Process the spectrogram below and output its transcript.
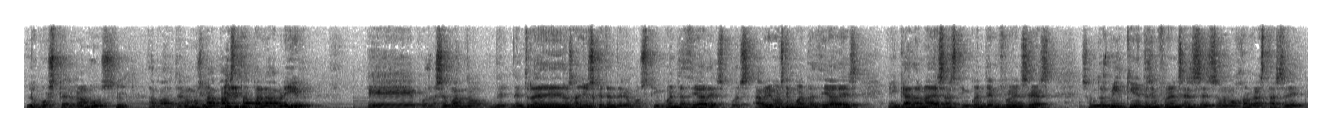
lo postergamos a cuando tengamos la pasta para abrir, eh, pues no sé cuándo, dentro de dos años que tendremos 50 ciudades, pues abrimos 50 ciudades, en cada una de esas 50 influencers, son 2.500 influencers, es a lo mejor gastarse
